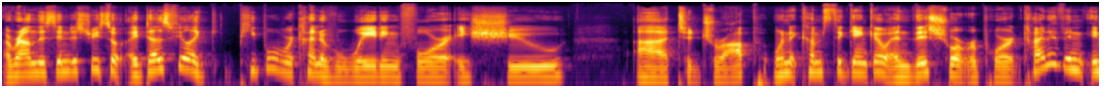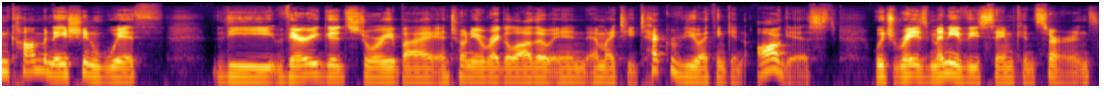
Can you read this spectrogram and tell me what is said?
around this industry. So it does feel like people were kind of waiting for a shoe uh, to drop when it comes to Ginkgo. And this short report, kind of in, in combination with the very good story by Antonio Regalado in MIT Tech Review, I think in August, which raised many of these same concerns.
